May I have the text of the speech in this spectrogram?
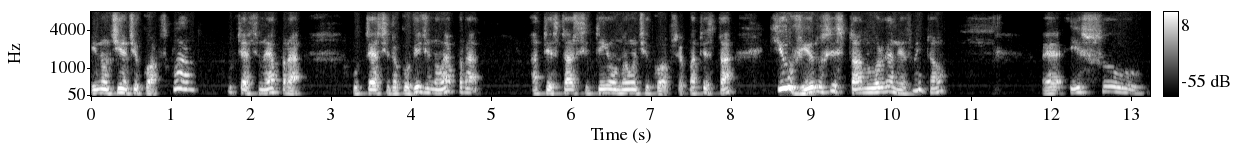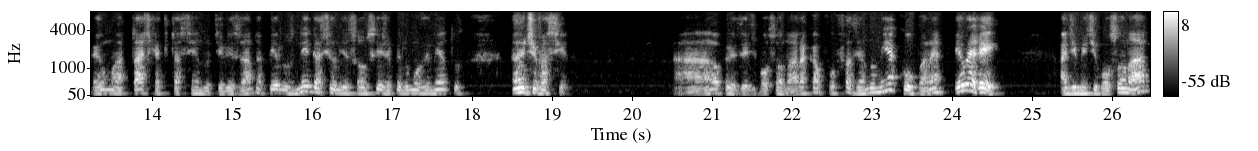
e não tinha anticorpos. Claro, o teste não é para. O teste da Covid não é para atestar se tem ou não anticorpos, é para testar que o vírus está no organismo. Então, é, isso é uma tática que está sendo utilizada pelos negacionistas, ou seja, pelo movimento anti-vacina. Ah, o presidente Bolsonaro acabou fazendo minha culpa, né? Eu errei. Admiti Bolsonaro,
